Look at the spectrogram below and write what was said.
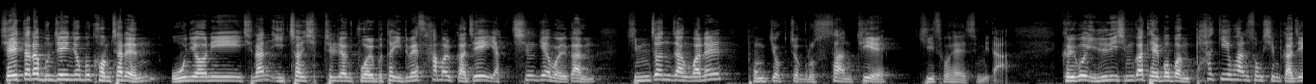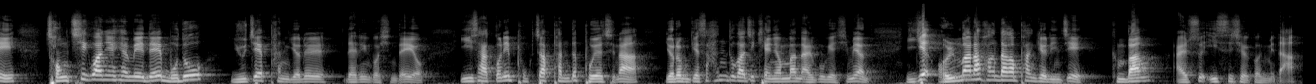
시에 따라 문재인 정부 검찰은 5년이 지난 2017년 9월부터 이듬해 3월까지 약 7개월간 김 전 장관을 본격적으로 수사한 뒤에 기소했습니다. 그리고 1, 2심과 대법원 파기환송심까지 정치관여 혐의에 대해 모두 유죄 판결을 내린 것인데요. 이 사건이 복잡한 듯 보여지나 여러분께서 한두 가지 개념만 알고 계시면 이게 얼마나 황당한 판결인지 금방 알 수 있으실 겁니다.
